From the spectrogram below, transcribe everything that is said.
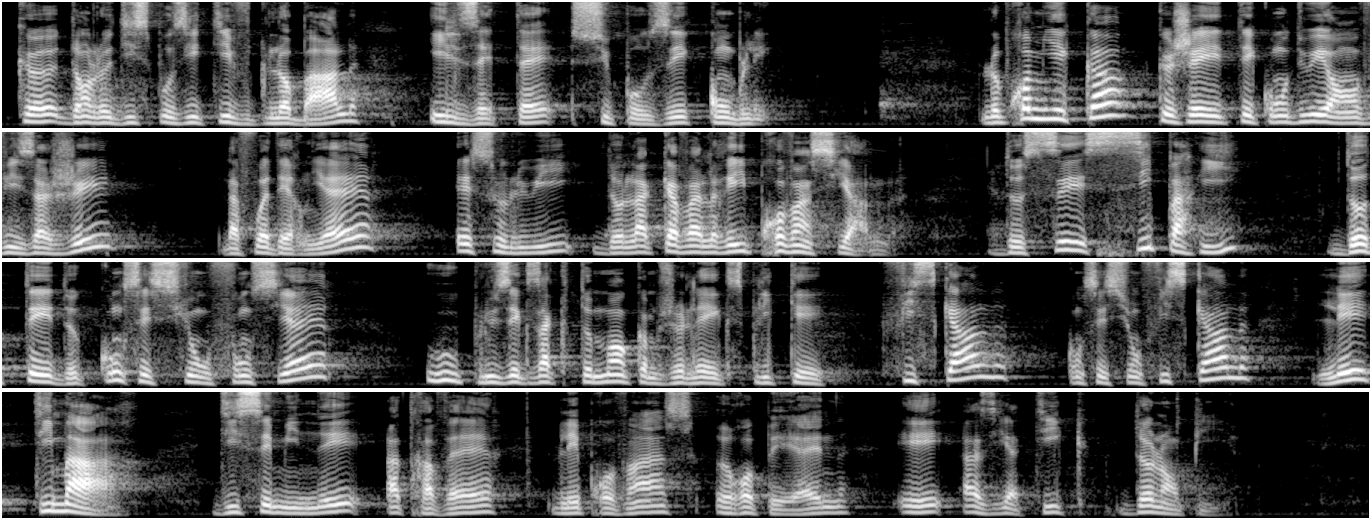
que dans le dispositif global ils étaient supposés combler. Le premier cas que j'ai été conduit à envisager la fois dernière est celui de la cavalerie provinciale, de ces six paris dotés de concessions foncières ou plus exactement, comme je l'ai expliqué, fiscales, concessions fiscales, les timars, disséminés à travers les provinces européennes et asiatiques de l'Empire.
